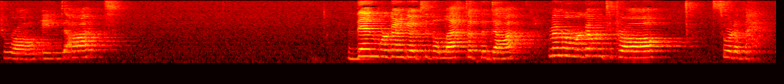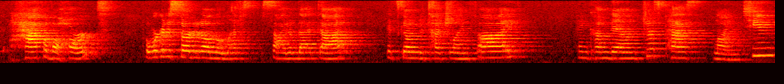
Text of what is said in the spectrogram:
draw a dot, then we're going to go to the left of the dot. Remember, we're going to draw sort of half of a heart, but we're going to start it on the left side of that dot. It's going to touch line five and come down just past line two.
